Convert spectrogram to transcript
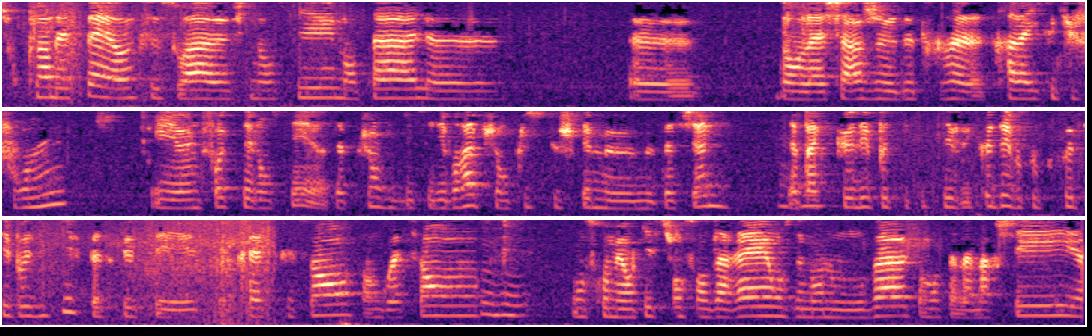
sur plein d'aspects, hein, que ce soit euh, financier, mental, euh, euh, dans la charge de travail que tu fournis. Et une fois que tu es lancé, tu n'as plus envie de baisser les bras. Et puis en plus, ce que je fais me, passionne. Il n'y a mhm. pas que des, que des côtés positifs parce que c'est très stressant, c'est angoissant. Mhm. On se remet en question sans arrêt, on se demande où on va, comment ça va marcher.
